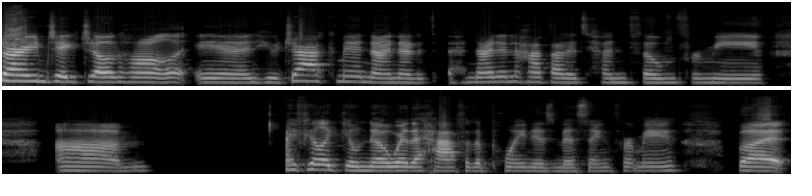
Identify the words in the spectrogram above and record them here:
starring Jake Gyllenhaal and Hugh Jackman. Nine out of nine and a half out of ten film for me. Um, I feel like you'll know where the half of the point is missing for me, but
